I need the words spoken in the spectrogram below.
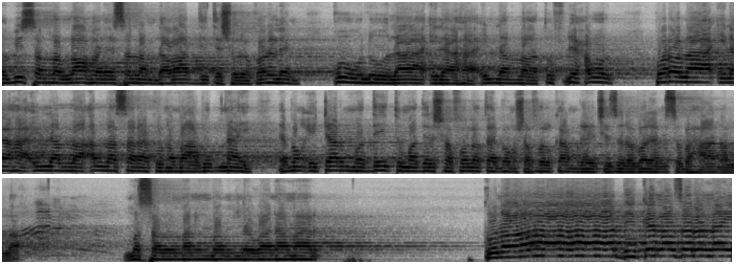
নবী সাল্লাহ সাল্লাম দাওয়াত দিতে শুরু করলেন। ইল্লাল্লাহ পরলা ইল্লাল্লাহ, আল্লাহ ছাড়া কোনো নাই। এবং এটার মধ্যেই তোমাদের সফলতা এবং সফল কাম রয়েছে। বলেন মুসলমান বন্ধুগণ আমার কোন দিকে নজর নাই।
